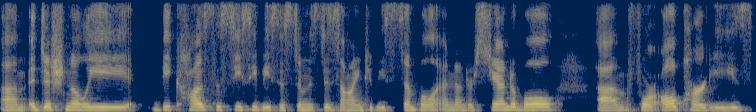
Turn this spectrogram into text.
Um, additionally, because the CCB system is designed to be simple and understandable um, for all parties,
